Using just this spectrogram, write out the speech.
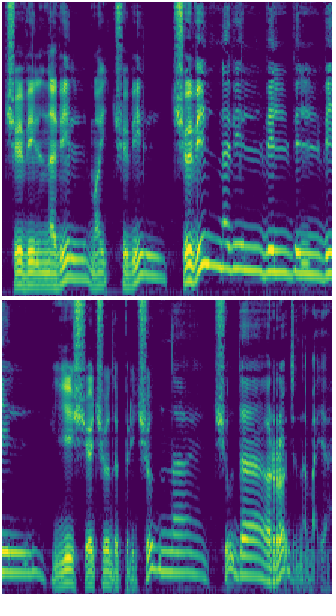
чувиль на виль, мой чувиль, чувиль на виль, виль, виль, виль, еще чудо причудно, чудо родина моя».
